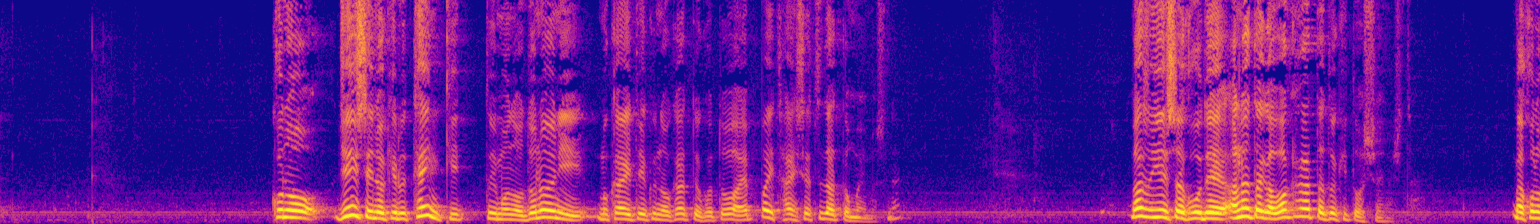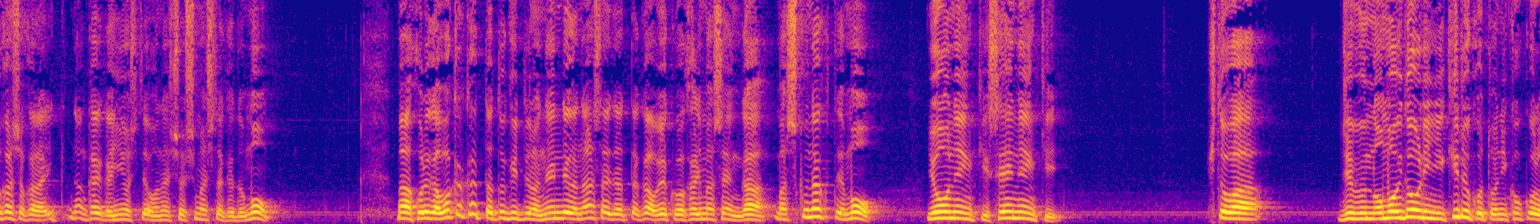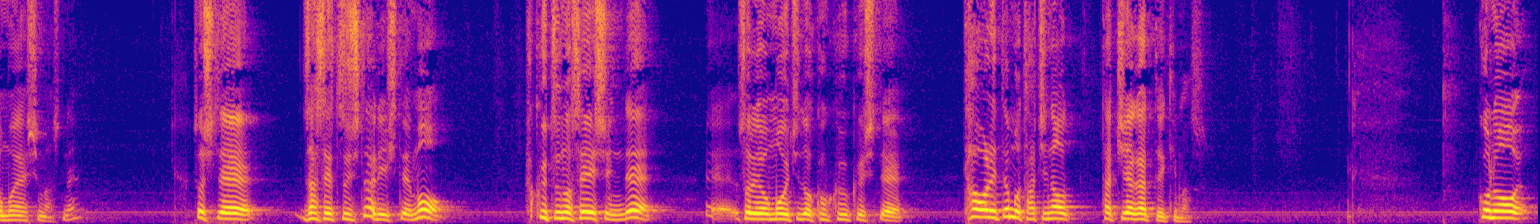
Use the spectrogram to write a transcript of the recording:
この人生における転機というものをどのように迎えていくのかということはやっぱり大切だと思いますね。まずイエスはここであなたが若かった時とおっしゃいました。まあ、この箇所から何回か引用してお話をしましたけども、まあ、これが若かった時というのは年齢が何歳だったかはよく分かりませんが、まあ、少なくても幼年期青年期人は自分の思い通りに生きることに心を燃やしますね。そして挫折したりしても不屈の精神でそれをもう一度克服して倒れても立ち直立ち上がっていきます。この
